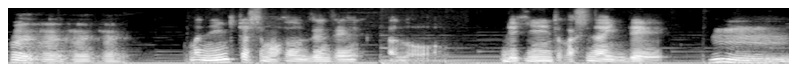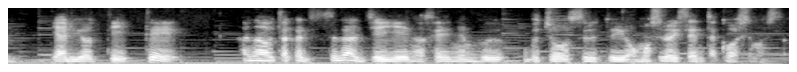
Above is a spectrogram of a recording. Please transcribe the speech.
はいはいはいはい。まあ、人気としてもその全然あの歴任とかしないんでうん。やるよって言って花歌果実が JA の青年部部長をするという面白い選択をしました。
